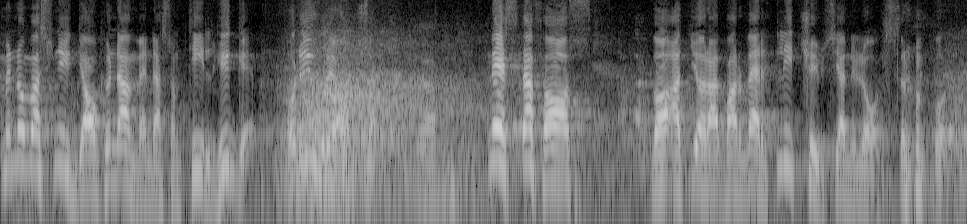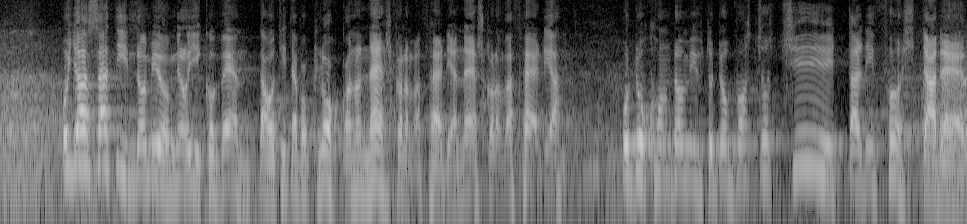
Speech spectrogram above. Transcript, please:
men de var snygga och kunde användas som tillhygge. Och det gjorde jag också. Nästa fas var att göra bara verkligt tjusiga nylonstrumpor. Och jag satt in dem i ugnen och gick och väntade och tittade på klockan och när ska de vara färdiga, när ska de vara färdiga? Och då kom de ut och de var så söta de första där.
